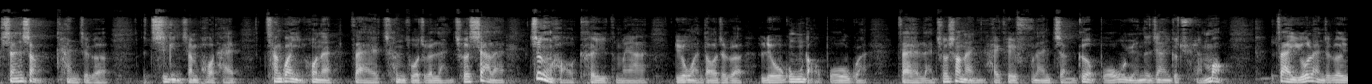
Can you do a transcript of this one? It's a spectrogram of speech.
山上看这个七顶山炮台。参观以后呢，再乘坐这个缆车下来，正好可以怎么样游玩到这个刘公岛博物馆。在缆车上呢，你还可以俯览整个博物园的这样一个全貌。在游览这个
